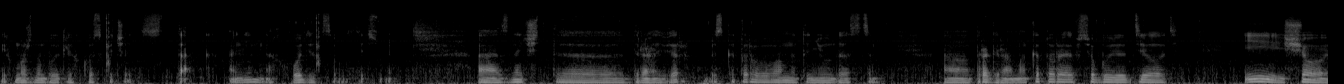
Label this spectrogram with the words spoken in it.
их можно будет легко скачать. Так, они находятся вот здесь у меня. А, значит, э, драйвер, без которого вам это не удастся. А, программа, которая все будет делать и еще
